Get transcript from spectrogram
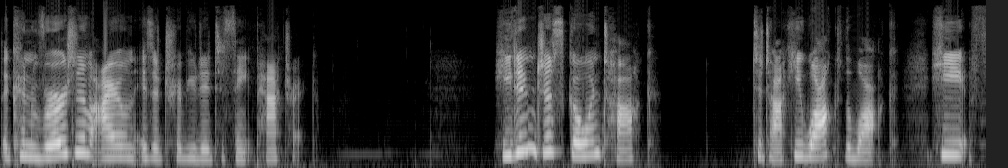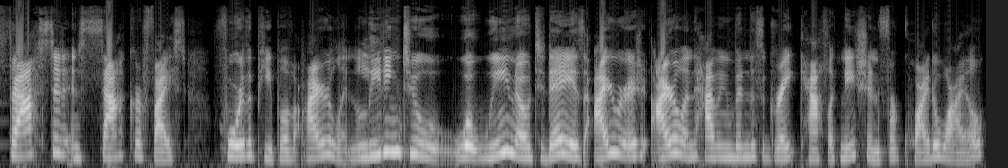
The conversion of Ireland is attributed to St. Patrick. He didn't just go and talk to talk, he walked the walk. He fasted and sacrificed for the people of Ireland, leading to what we know today as Irish Ireland having been this great Catholic nation for quite a while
